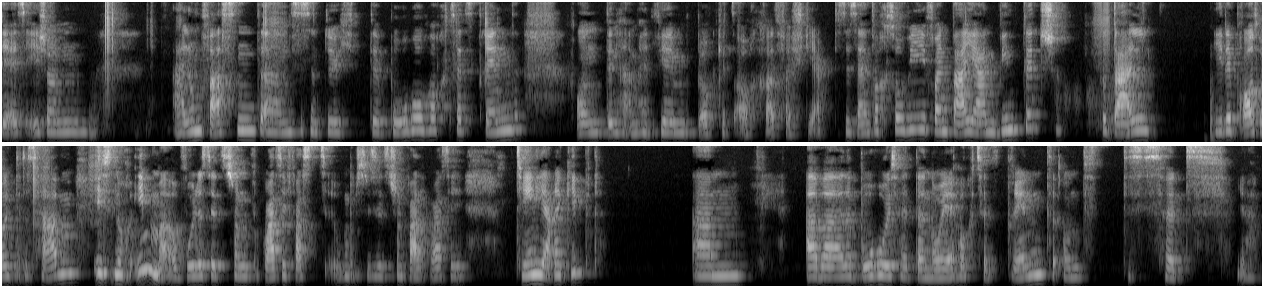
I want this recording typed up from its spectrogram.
der ist eh schon allumfassend. Ähm, es ist natürlich der Boho-Hochzeitstrend und den haben halt wir im Blog jetzt auch gerade verstärkt. Das ist einfach so wie vor ein paar Jahren Vintage, total jede Braut wollte das haben, ist noch immer, obwohl das jetzt schon quasi fast, es jetzt schon quasi zehn Jahre gibt. Ähm, aber der Boho ist halt der neue Hochzeitstrend und das ist halt, ja,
